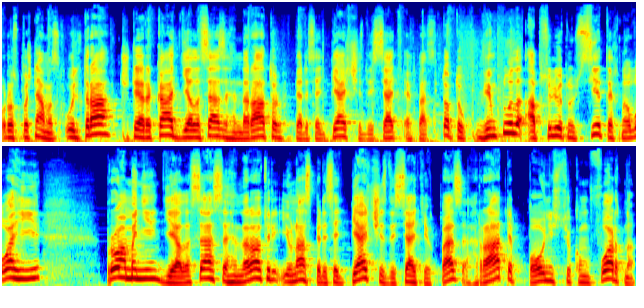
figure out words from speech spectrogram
розпочнемо з ультра 4К. DLSS генератор 55-60 FPS. Тобто вімкнули абсолютно всі технології. Промені, DLSS, генераторі, і у нас 55-60 FPS грати повністю комфортно.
